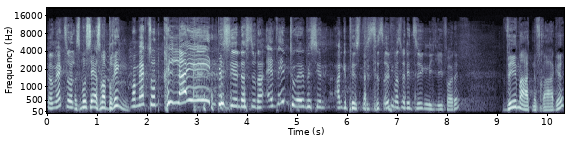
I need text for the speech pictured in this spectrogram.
Man merkt so, Das musst du erst mal bringen. man merkt so ein klein bisschen, dass du da eventuell ein bisschen angepisst bist, dass irgendwas mit den Zügen nicht lief heute. Wilma hat eine Frage.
